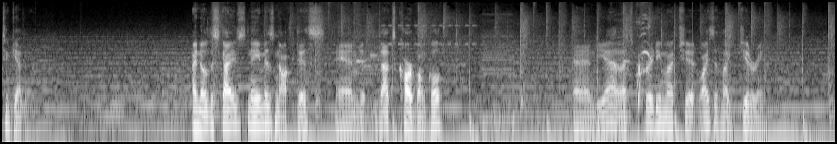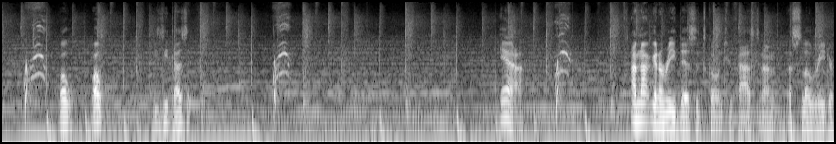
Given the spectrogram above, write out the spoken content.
together. I know this guy's name is Noctis, and that's Carbuncle. And yeah, that's pretty much it. Why is it like jittering? Whoa, whoa. Easy does it. Yeah. I'm not gonna read this, it's going too fast and I'm a slow reader.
